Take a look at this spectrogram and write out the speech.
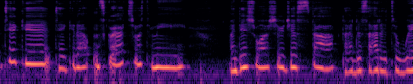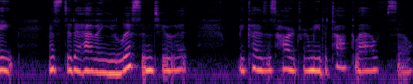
ticket. Take it out and scratch with me. My dishwasher just stopped. I decided to wait instead of having you listen to it because it's hard for me to talk loud. So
